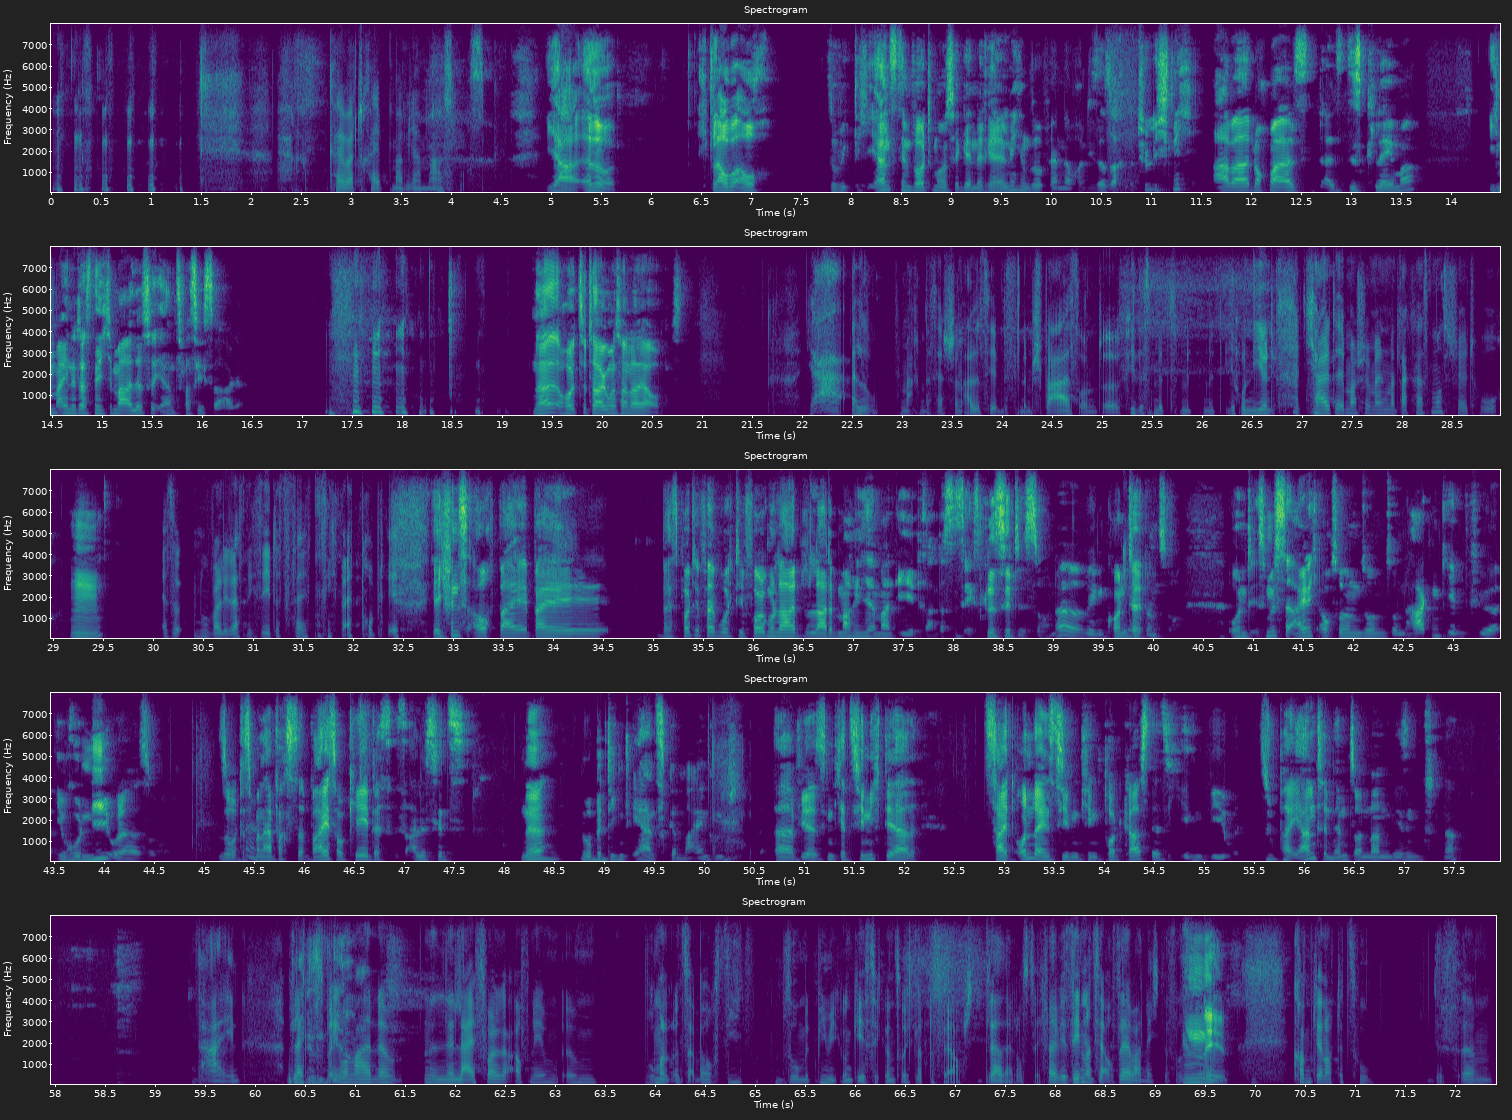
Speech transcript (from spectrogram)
Kai übertreibt mal wieder maßlos. Ja, also, ich glaube auch, so wirklich ernst nehmen sollte man uns ja generell nicht, insofern auch in dieser Sache natürlich nicht. Aber nochmal als, als Disclaimer, ich meine das nicht immer alles so ernst, was ich sage. Na, heutzutage muss man da ja aufpassen. Ja, also wir machen das ja schon alles hier ein bisschen im Spaß und äh, vieles mit, mit, mit Ironie. Und ich halte immer schön mein Sarkasmusschild hoch. Mhm. Also nur weil ihr das nicht seht, das ist halt nicht mein Problem. Ja, ich finde es auch bei, bei, bei Spotify, wo ich die Folgen lade, lade mache ich immer ein E dran, dass es explizit ist, so, ne? wegen Content Ja. und so. Und es müsste eigentlich auch so einen so so einen Haken geben für Ironie oder so. So, dass Ja. man einfach weiß, okay, das ist alles jetzt ne, nur bedingt ernst gemeint. Und äh, wir sind jetzt hier nicht der Zeit Online Stephen King Podcast, der sich irgendwie super Ernte nimmt, sondern wir sind, ne? Nein. Vielleicht müssen wir immer mal eine, eine Live-Folge aufnehmen, ähm, wo man uns aber auch sieht, so mit Mimik und Gestik und so. Ich glaube, das wäre auch sehr, sehr lustig, weil wir sehen uns ja auch selber nicht. Das ist, Nee. ähm, kommt ja noch dazu. Das, ähm,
